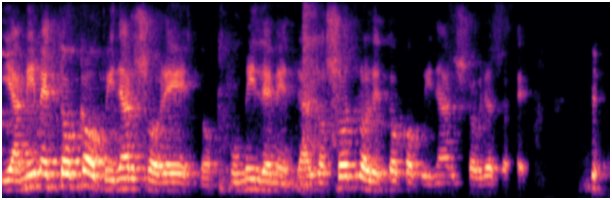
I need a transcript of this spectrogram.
Y a mí me toca opinar sobre esto, humildemente. A los otros les toca opinar sobre otros temas.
